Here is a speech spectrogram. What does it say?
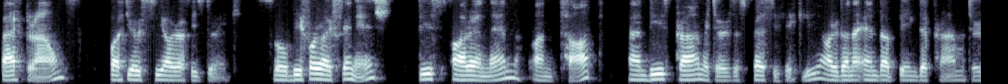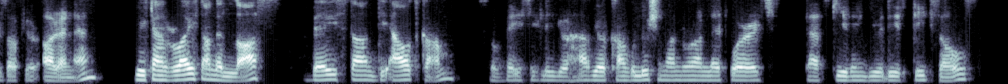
backgrounds, but your CRF is doing. So before I finish, this RNN on top and these parameters specifically are going to end up being the parameters of your RNN. We can write on a loss based on the outcome. So basically, you have your convolutional neural network that's giving you these pixels,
